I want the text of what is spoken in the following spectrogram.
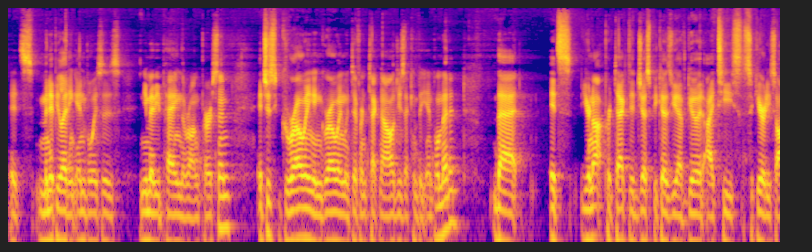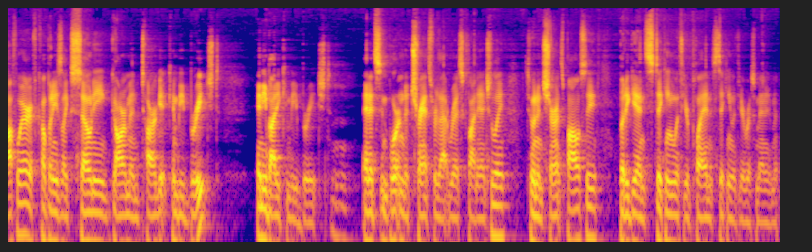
it's manipulating invoices and you may be paying the wrong person it's just growing and growing with different technologies that can be implemented that it's you're not protected just because you have good IT security software if companies like Sony Garmin Target can be breached anybody can be breached mm-hmm. and it's important to transfer that risk financially to an insurance policy. But again, sticking with your plan and sticking with your risk management.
